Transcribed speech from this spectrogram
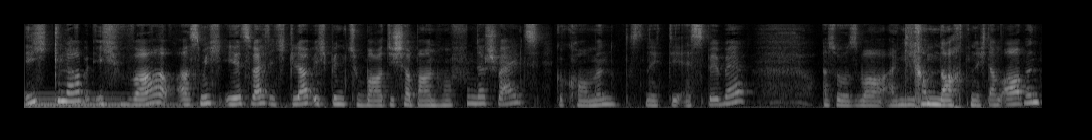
Ich glaube, ich war, als mich jetzt weiß, ich glaube, ich bin zu Badischer Bahnhof in der Schweiz gekommen. Das ist nicht die SBB. Also es war eigentlich am Nacht, nicht am Abend.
